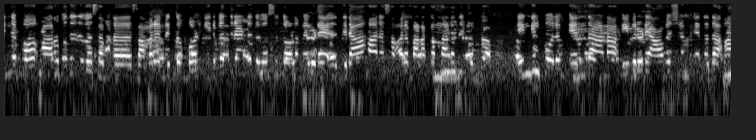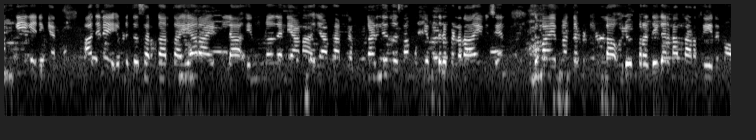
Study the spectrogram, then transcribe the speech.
ഇന്നിപ്പോ അറുപത് ദിവസം സമരം എത്തുമ്പോൾ ഇരുപത്തിരണ്ട് ദിവസത്തോളം ഇവിടെ നിരാഹാര സമരം അടക്കം നടന്നിട്ടുണ്ട്. എങ്കിൽ പോലും എന്താണ് ഇവരുടെ ആവശ്യം എന്നത് അംഗീകരിക്കാൻ അതിന് ഇവിടുത്തെ സർക്കാർ തയ്യാറായിട്ടില്ല എന്നുള്ളത് തന്നെയാണ് യാഥാർത്ഥ്യം. കഴിഞ്ഞ ദിവസം മുഖ്യമന്ത്രി പിണറായി വിജയൻ ഇതുമായി ബന്ധപ്പെട്ടിട്ടുള്ള ഒരു പ്രതികരണം നടത്തിയിരുന്നു.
